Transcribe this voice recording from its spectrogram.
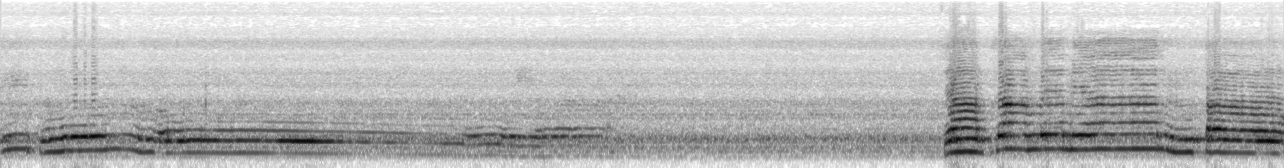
ý chạm sang lê miên tàu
